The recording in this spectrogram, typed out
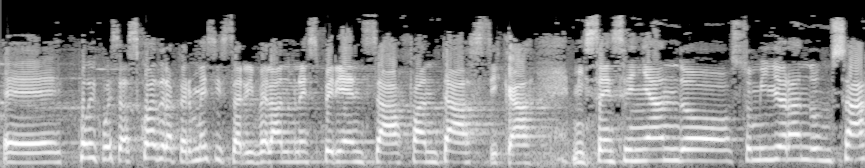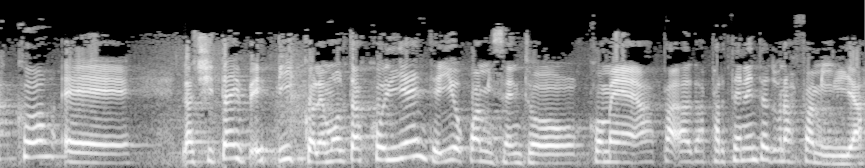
eh, poi questa squadra per me si sta rivelando un'esperienza fantastica, mi sta insegnando, sto migliorando un sacco. E, la città è piccola, è molto accogliente, io qua mi sento come appa- appartenente ad una famiglia.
